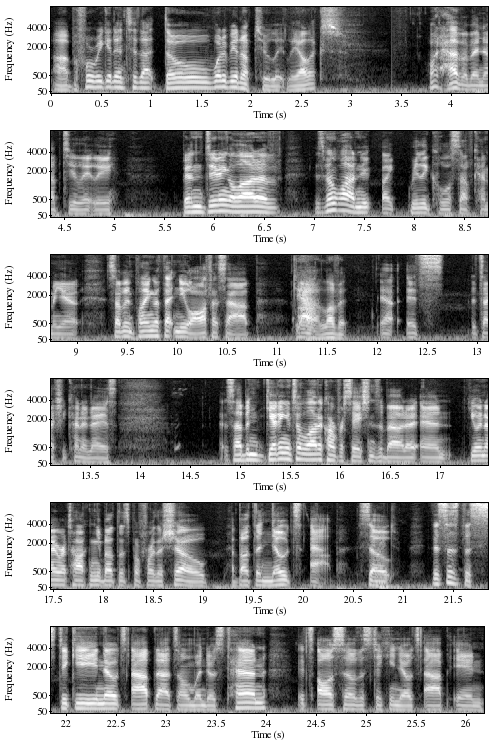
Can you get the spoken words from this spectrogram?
Uh, before we get into that, though, what have you been up to lately, Alex? What have I been up to lately? Been doing a lot of. There's been a lot of new, like really cool stuff coming out. So I've been playing with that new Office app. Yeah, I Uh, love it. yeah, it's it's actually kind of nice. So I've been getting into a lot of conversations about it, and you and I were talking about this before the show about the Notes app. So Right. this is the Sticky Notes app that's on Windows 10. It's also the Sticky Notes app in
